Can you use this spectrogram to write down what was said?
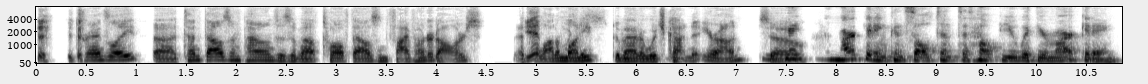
to translate, uh, 10,000 pounds is about $12,500. That's yep. a lot of money, no matter which continent you're on. So you a marketing consultant to help you with your marketing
